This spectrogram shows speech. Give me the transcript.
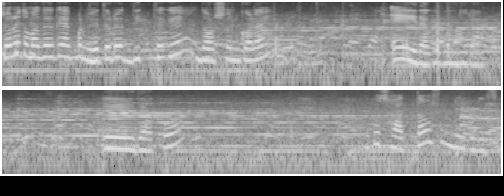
চলো তোমাদেরকে একবার ভেতরের দিক থেকে দর্শন করাই। এই দেখো বন্ধুরা। এই দেখো। দেখো ছাদটাও সুন্দর করেছে।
